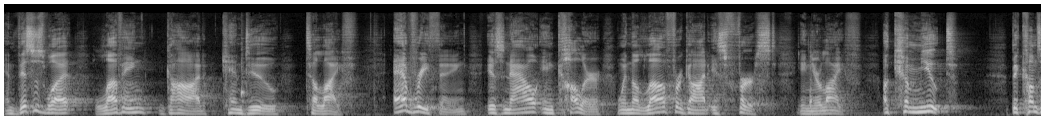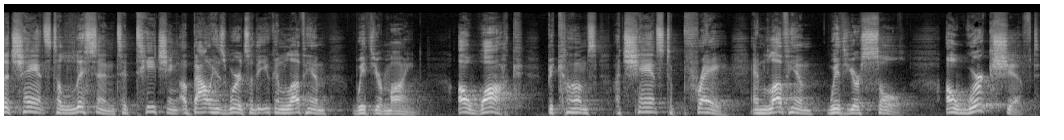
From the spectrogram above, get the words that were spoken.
And this is what loving God can do to life. Everything is now in color when the love for God is first in your life. A commute becomes a chance to listen to teaching about His Word so that you can love Him with your mind. A walk becomes a chance to pray and love Him with your soul. A work shift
